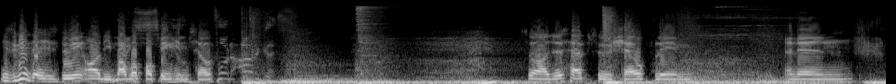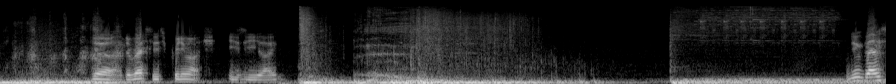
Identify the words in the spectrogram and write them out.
It's good that he's doing all the bubble popping himself. So I'll just have to shell Flame and then yeah, the rest is pretty much easy like. Do you guys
